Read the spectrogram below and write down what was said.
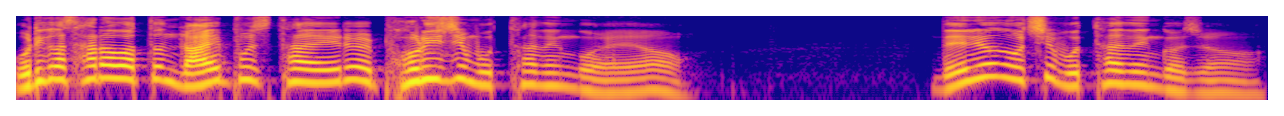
우리가 살아왔던 라이프 스타일을 버리지 못하는 거예요. 내려놓지 못하는 거죠.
